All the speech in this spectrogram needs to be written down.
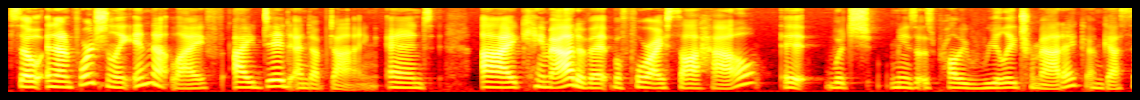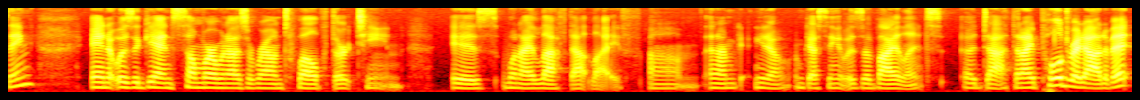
So, and unfortunately, in that life, I did end up dying. And I came out of it before I saw how, it, which means it was probably really traumatic, I'm guessing. And it was again somewhere when I was around 12, 13 is when I left that life. Um, and I'm, you know, I'm guessing it was a violent uh, death. And I pulled right out of it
